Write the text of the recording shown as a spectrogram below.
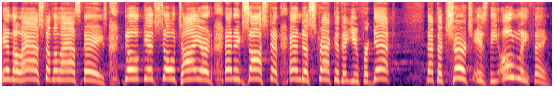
in the last of the last days. Don't get so tired and exhausted and distracted that you forget that the church is the only thing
